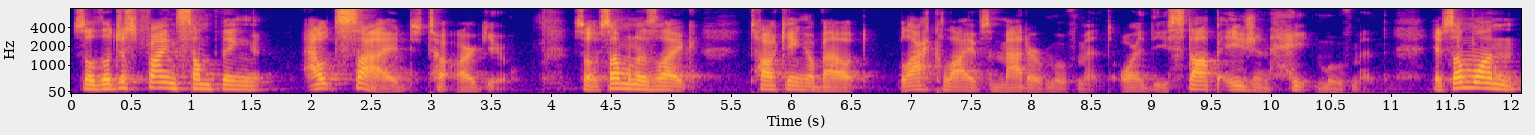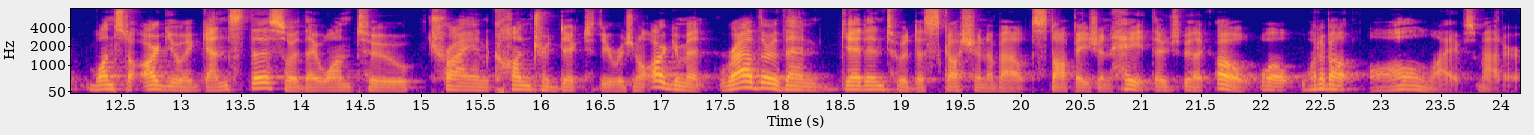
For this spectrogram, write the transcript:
So they'll just find something outside to argue. So if someone is like talking about Black Lives Matter movement or the Stop Asian Hate movement. If someone wants to argue against this or they want to try and contradict the original argument, rather than get into a discussion about Stop Asian Hate, they'd just be like, oh, well, what about all lives matter?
